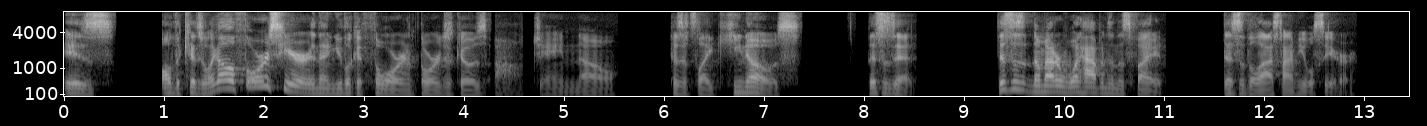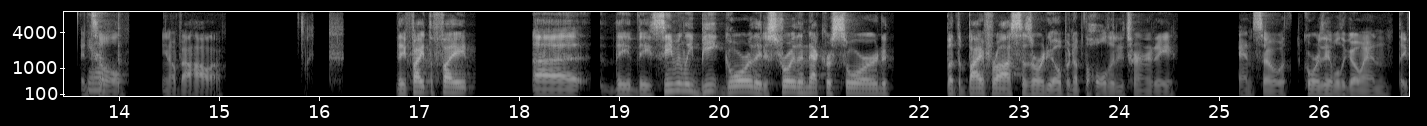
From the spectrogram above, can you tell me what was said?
is all the kids are like, "Oh, Thor's here," and then you look at Thor, and Thor just goes, "Oh, Jane, no," because it's like he knows this is it. This is no matter what happens in this fight, this is the last time he will see her Yep. until you know Valhalla. They fight the fight. Uh, they they seemingly beat Gore. They destroy the Necrosword, but the Bifrost has already opened up the hole to eternity, and so Gore's able to go in. They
